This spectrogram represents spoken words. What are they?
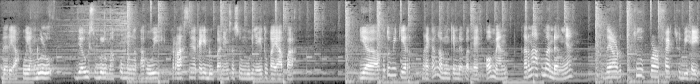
dari aku yang dulu jauh sebelum aku mengetahui kerasnya kehidupan yang sesungguhnya itu kayak apa. Ya, aku tuh mikir mereka nggak mungkin dapat hate comment karena aku mandangnya they are too perfect to be hate.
